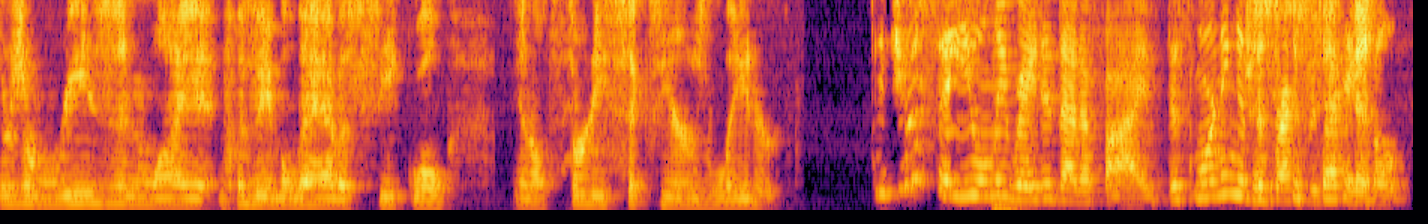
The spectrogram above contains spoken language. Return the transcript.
There's a reason why it was able to have a sequel, you know, 36 years later. Did you say you only rated that a five this morning at Just the a breakfast second. table?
